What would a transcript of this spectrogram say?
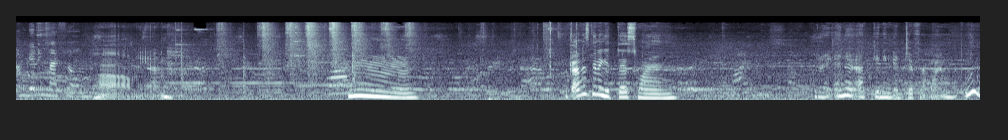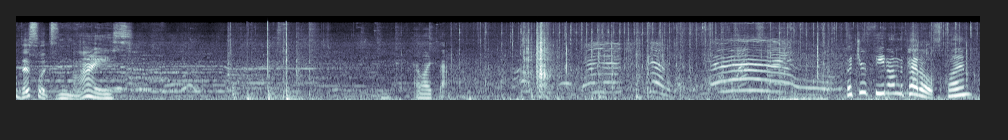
I'm getting my film. Oh man. Hmm. Look, I was gonna get this one, but I ended up getting a different one. Ooh, this looks nice. I like that. Put your feet on the pedals, Clem.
